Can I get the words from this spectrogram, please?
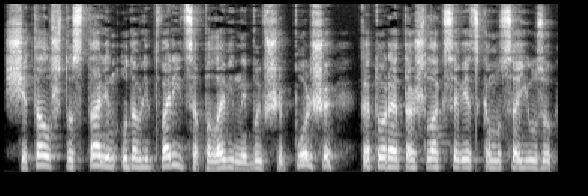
считал, что Сталин удовлетворится половиной бывшей Польши, которая отошла к Советскому Союзу,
